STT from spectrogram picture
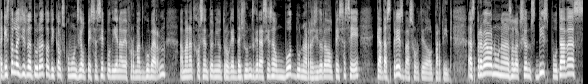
Aquesta legislatura, tot i que els comuns i el PSC podien haver format govern, ha manat José Antonio Truguet de Junts gràcies a un vot d'una regidora del PSC que després va sortir del partit. Es preveuen unes eleccions disputades.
